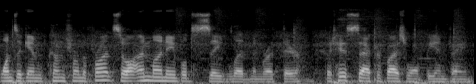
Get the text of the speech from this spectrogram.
once again comes from the front, so I'm unable to save Ledman right there, but his sacrifice won't be in vain.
